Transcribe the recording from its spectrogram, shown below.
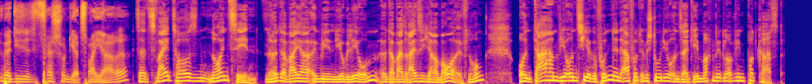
über diese fast schon ja zwei Jahre Seit 2019, ne, da war ja irgendwie ein Jubiläum, da war 30 Jahre Maueröffnung und da haben wir uns hier gefunden in Erfurt im Studio und seitdem machen wir, glaube ich, einen Podcast.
